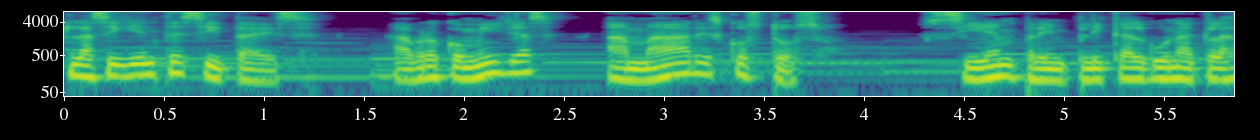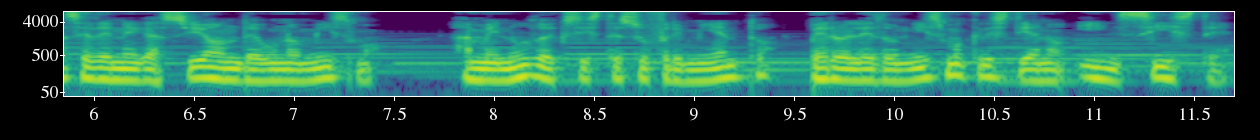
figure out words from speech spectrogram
La siguiente cita es, abro comillas, amar es costoso. Siempre implica alguna clase de negación de uno mismo. A menudo existe sufrimiento, pero el hedonismo cristiano insiste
